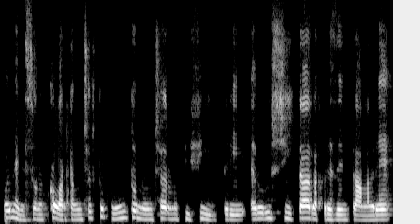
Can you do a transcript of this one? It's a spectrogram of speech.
poi me ne sono accorta, a un certo punto non c'erano più filtri, ero riuscita a rappresentare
